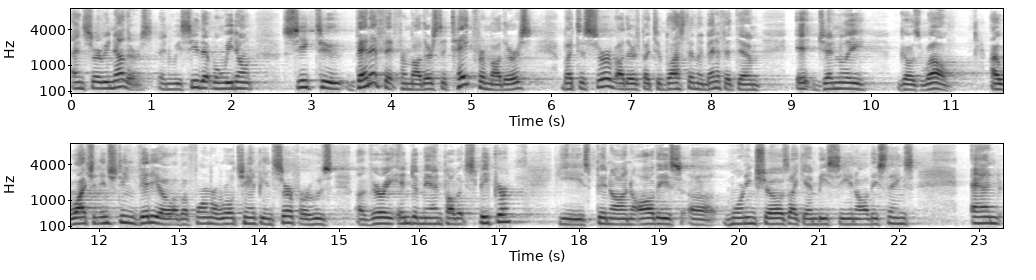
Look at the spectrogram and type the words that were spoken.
and serving others. And we see that when we don't seek to benefit from others, to take from others, but to serve others, but to bless them and benefit them, it generally goes well. I watched an interesting video of a former world champion surfer who's a very in demand public speaker. He's been on all these uh, morning shows like NBC and all these things. And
